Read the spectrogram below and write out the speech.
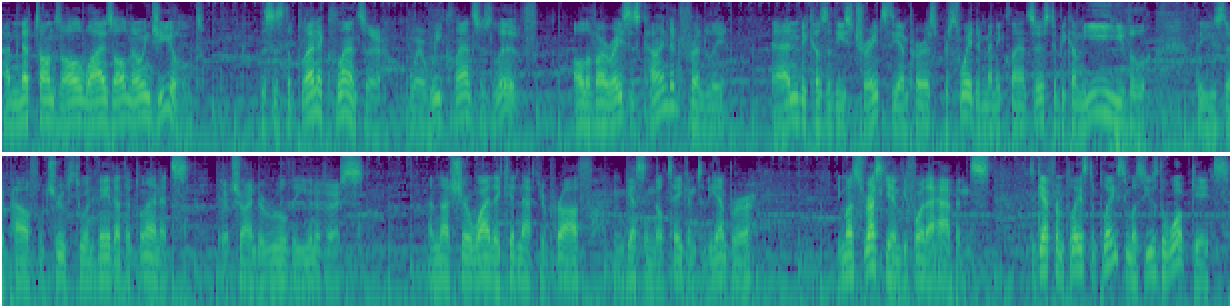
I'm Neptun's all-wise, all-knowing Geold. This is the planet Clancer, where we Clancers live. All of our race is kind and friendly. And because of these traits, the Emperor has persuaded many Clancers to become evil. They use their powerful troops to invade other planets. They're trying to rule the universe. I'm not sure why they kidnapped your prof. I'm guessing they'll take him to the Emperor. You must rescue him before that happens. To get from place to place, you must use the warp gates.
